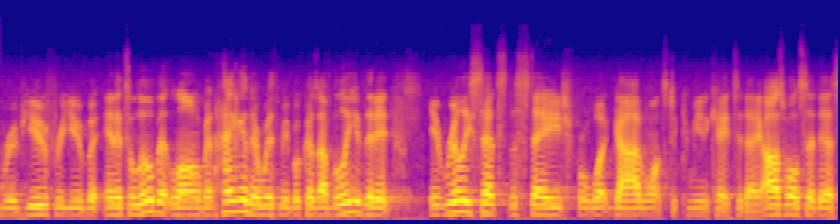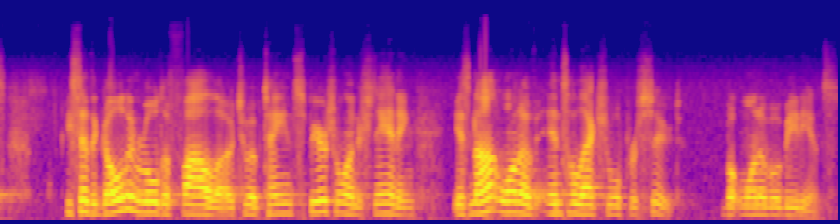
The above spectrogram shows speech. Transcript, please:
review for you, but and it's a little bit long, but hang in there with me because I believe that it it really sets the stage for what God wants to communicate today. Oswald said this. He said the golden rule to follow to obtain spiritual understanding is not one of intellectual pursuit, but one of obedience.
